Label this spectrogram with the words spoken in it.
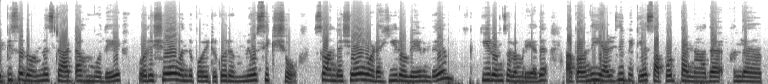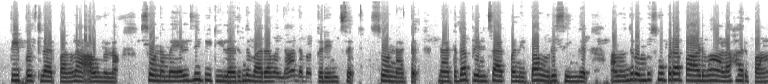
எபிசோட் ஒன்று ஸ்டார்ட் ஆகும்போதே ஒரு ஷோ வந்து போயிட்டு இருக்கு ஒரு மியூசிக் ஷோ ஸோ அந்த ஷோவோட ஹீரோவே வந்து ஹீரோன்னு சொல்ல முடியாது. அப்போ வந்து எல்ஜிபிடியை சப்போர்ட் பண்ணாத அந்த பீப்புள்ஸ்லாம் இருப்பாங்களா? அவங்கலாம் ஸோ நம்ம LGBT-ல இருந்து வரவன் தான் நம்ம பிரின்ஸு ஸோ நட்டு. நட்டு தான் பிரின்ஸ் ஆக்ட் பண்ணியிருப்பான் ஒரு சிங்கர் அவன் வந்து ரொம்ப சூப்பராக பாடுவான் அழகாக இருப்பான்.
